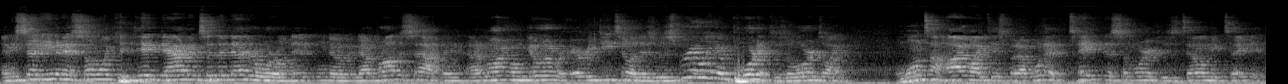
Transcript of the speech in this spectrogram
And he said, even if someone could dig down into the netherworld, it, you know, and I brought this out, and I'm not going to go over every detail of this. It was really important because the Lord's like, I want to highlight this, but I want to take this somewhere if he's telling me take it.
